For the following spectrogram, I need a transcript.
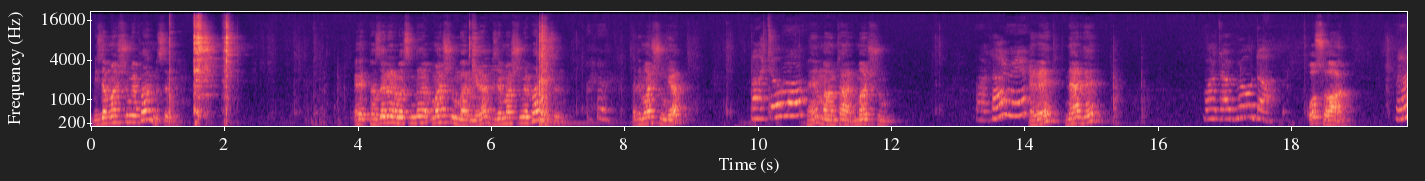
Bize mushroom yapar mısın? Evet pazar arabasında mushroom var Mira. Bize mushroom yapar mısın? Hadi mushroom yap. Mazar mı? He, mantar, mushroom. Mazar mı? Evet. Nerede? Mazar burada. O soğan. Ne?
